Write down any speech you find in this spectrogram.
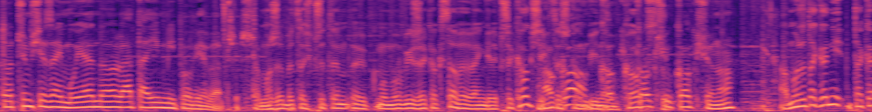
To czym się zajmuje, no lata im i powiewa przecież. To może by coś przy tym, y, mówisz, że koksowy węgiel, przy koksie No, coś ko- kombinował. ko- koksiu, koksiu, no. A może taka, nie, taka,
